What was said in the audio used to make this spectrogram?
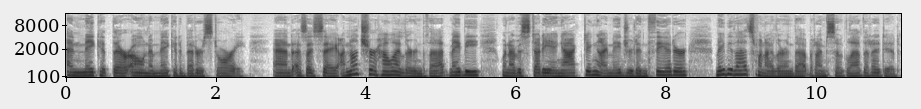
and make it their own and make it a better story. And as I say, I'm not sure how I learned that. Maybe when I was studying acting, I majored in theater. Maybe that's when I learned that, but I'm so glad that I did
